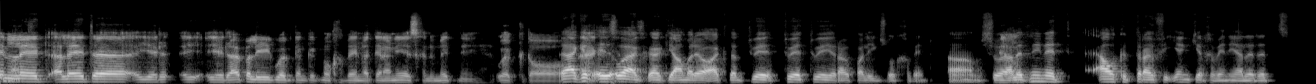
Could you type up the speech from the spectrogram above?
En hulle het hulle het 'n eh, Europa League ook dink ek nog gewen wat jy nou nie eens genoem het nie. Ook daar Ja, ek het ek, ek, ek jammer ja, ek het twee twee twee Europa Leagues ook gewen. Um so ja. hulle het nie net elke trofee een keer gewen nie, hulle het dit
